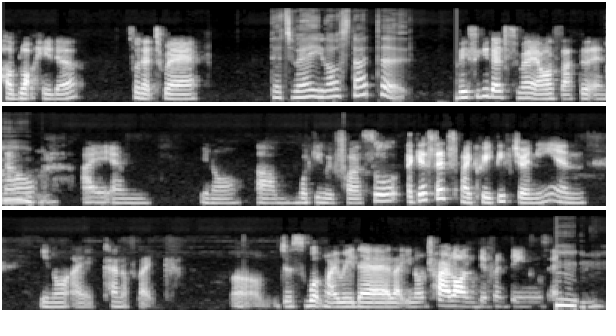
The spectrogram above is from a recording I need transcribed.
her blog header so that's where That's where it all started. basically that's where it all started and now Mm. i am you know um working with her so i guess that's my creative journey and you know i kind of like um just work my way there like you know try a lot of different things and Mm.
